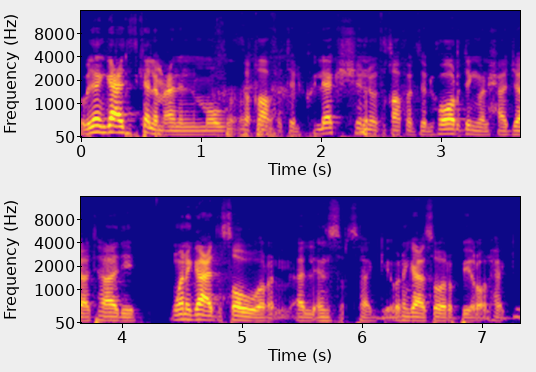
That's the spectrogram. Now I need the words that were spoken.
وبعدين قاعد أتكلم عن المو... ثقافة الكولكشن وثقافة الهوردنج والحاجات هذه. وأنا قاعد أصور الانسرتس حقي وأنا قاعد أصور البي رول حقي.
